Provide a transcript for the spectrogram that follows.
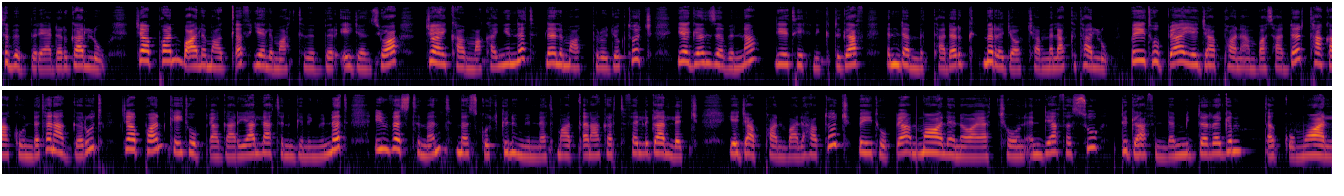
ትብብር ያደርጋሉ። ጃፓን በዓለም አቀፍ የልማት ትብብር ኤጀንሲዋ ጃይካ አማካኝነት ለልማት ፕሮጀክቶች የገንዘብና የቴክኒክ ድጋፍ እንደምታደርግ መረጃዎች ያመላክታሉ። በኢትዮጵያ የጃፓን አምባሳደር ታካኮ እንደተናገሩት ጃፓን ከኢትዮጵያ ጋር ያላትን ግንኙነት ኢንቨስትመንት መስኮች ግንኙነት ማጠናከር ትፈልጋለች። የጃፓን ባለሀብቶች በኢትዮጵያ መዋለ ነዋያቸውን እንዲያፈሱ ድጋፍ እንደሚደረግም ጠቁመዋል።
